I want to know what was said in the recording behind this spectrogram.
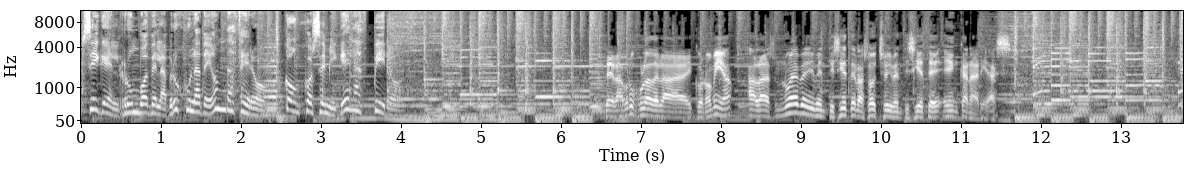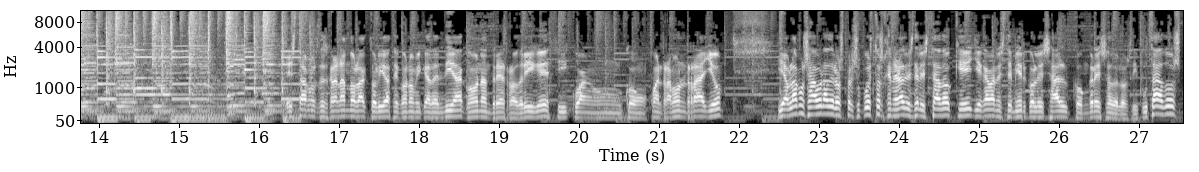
Sigue el rumbo de la brújula de Onda Cero con José Miguel Azpiro. De la brújula de la economía a las 9 y 27, las 8 y 27 en Canarias. Estamos desgranando la actualidad económica del día con Andrés Rodríguez y con, Juan Ramón Rayo. Y hablamos ahora de los presupuestos generales del Estado que llegaban este miércoles al Congreso de los Diputados,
